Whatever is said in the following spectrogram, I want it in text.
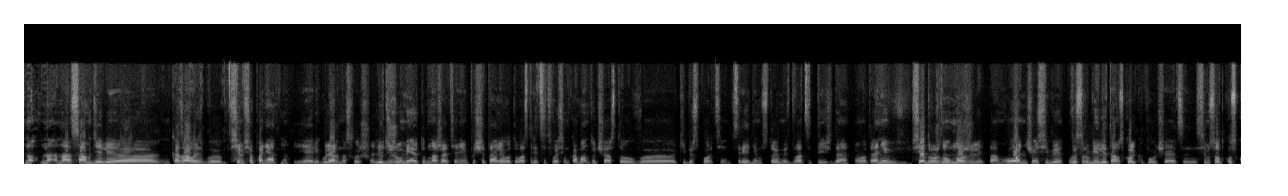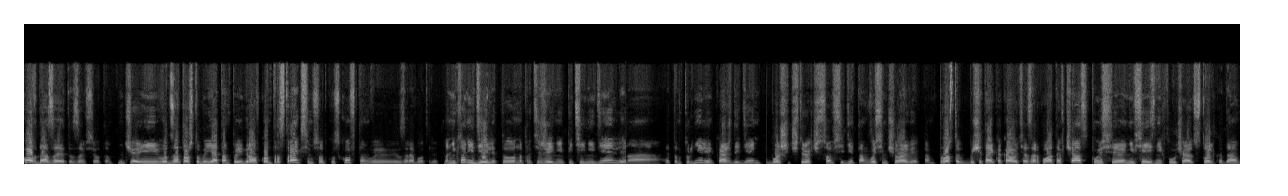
Но на, на самом деле, э, казалось бы, всем все понятно. Я регулярно слышу. Люди же умеют умножать. Они посчитали, вот у вас 38 команд участвовало в э, киберспорте. В среднем стоимость 20 тысяч, да? Вот. И они все дружно умножили. Там, о, ничего себе, вы срубили там сколько получается? 700 кусков, да, за это, за все там? Ничего. И вот за то, чтобы я там поиграл в Counter-Strike, 700 кусков там вы заработали. Но никто не делит. То на протяжении пяти недель на этом турнире каждый день больше 4 часов сидит там 8 человек. Там просто посчитай, какая у тебя зарплата в час. Пусть э, не все из них получают столько, да,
